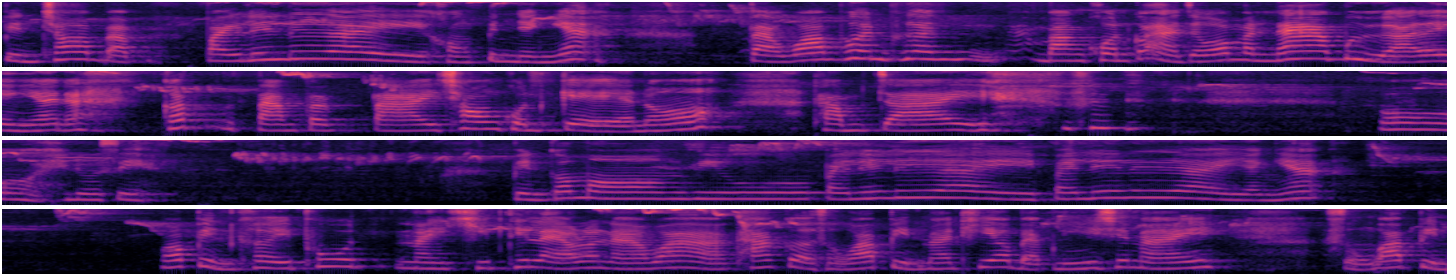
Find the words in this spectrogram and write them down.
ปิ่นชอบแบบไปเรื่อยๆ ของปิ่นอย่างเงี้ยแต่ว่าเพื่อนๆ บางคนก็อาจจะว่ามันน่าเบื่ออะไรอย่างเงี้ยนะ ก็ตามสไตล์ช่องคนแก่เนาะทำใจ อ้ย ดูสิ ปิ่นก็มองวิวไปเรื่อยๆ ไปเรื่อยๆ อย่างเงี้ย เพราะปิ่นเคยพูดในคลิปที่แล้วแล้วนะว่า ถ้าเกิดสมมติว่าปิ่นมาเที่ยวแบบนี้ใช่ไหมสมมติว่าปิ่น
